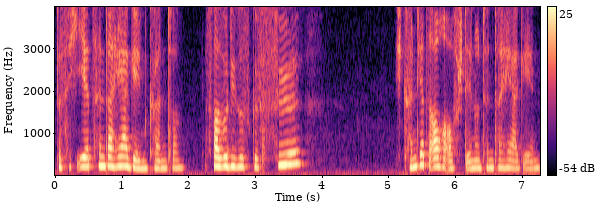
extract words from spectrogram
dass ich ihr jetzt hinterhergehen könnte. Es war so dieses Gefühl, ich könnte jetzt auch aufstehen und hinterhergehen.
